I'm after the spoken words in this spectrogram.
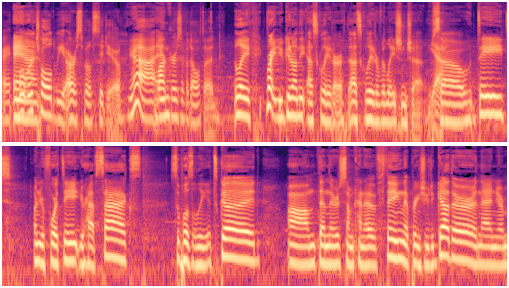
right. what we're told we are supposed to do. Yeah, Markers of adulthood. like right you get on the escalator the escalator relationship Yeah. so date on your fourth date you have sex supposedly it's good um, then there's some kind of thing that brings you together and then you're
